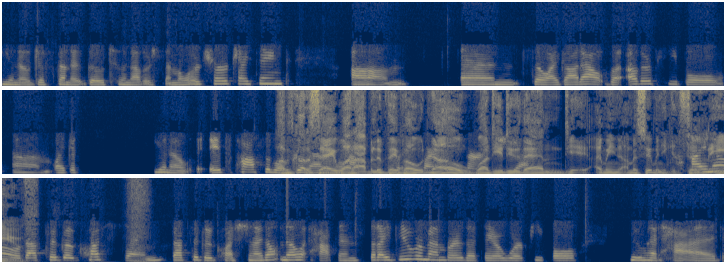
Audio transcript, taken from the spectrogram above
you know, just going to go to another similar church. I think, um, and so I got out. But other people, um, like it's, you know, it's possible. I was going to say, what happened if they vote no? church. What do you do Yeah. then? Do you, I mean, I'm assuming you can still I leave. know that's a good question. That's a good question. I don't know what happens, but I do remember that there were people who had had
